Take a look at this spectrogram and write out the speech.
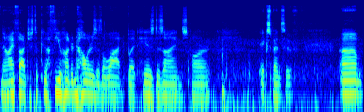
now, I thought just a, a few hundred dollars is a lot, but his designs are expensive. Um,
